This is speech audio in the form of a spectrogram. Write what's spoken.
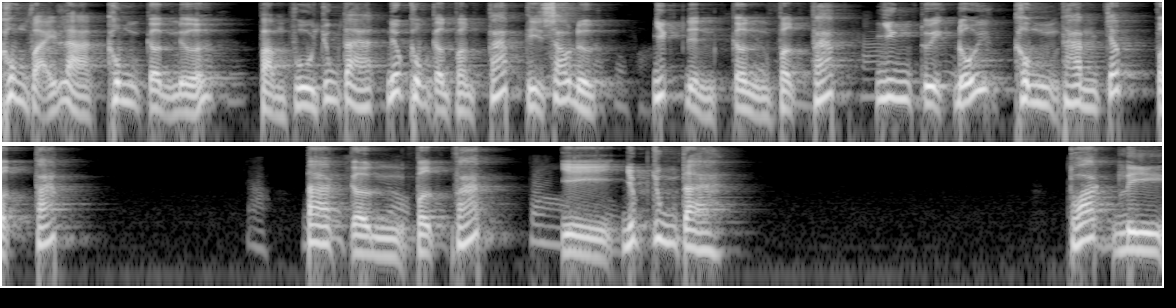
không phải là không cần nữa. Phạm phu chúng ta nếu không cần Phật Pháp thì sao được? Nhất định cần Phật Pháp, nhưng tuyệt đối không tham chấp Phật Pháp. Ta cần Phật Pháp vì giúp chúng ta thoát ly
